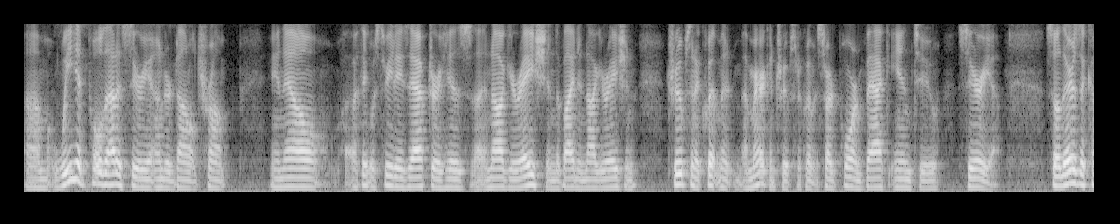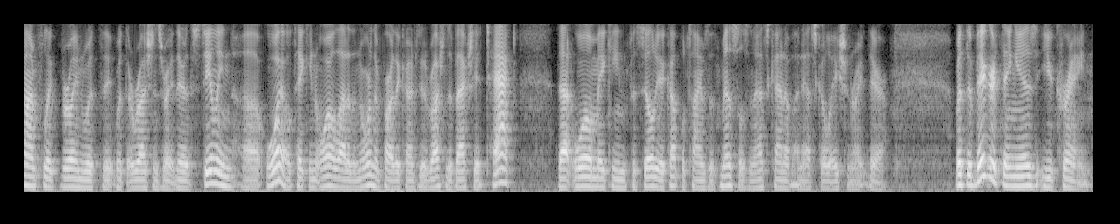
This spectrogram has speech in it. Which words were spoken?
Um, we had pulled out of Syria under Donald Trump. And now, I think it was three days after his uh, inauguration, the Biden inauguration, troops and equipment, American troops and equipment, started pouring back into Syria. So there's a conflict brewing with the, with the Russians right there. Stealing uh, oil, taking oil out of the northern part of the country. The Russians have actually attacked that oil making facility a couple times with missiles, and that's kind of an escalation right there. But the bigger thing is Ukraine.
